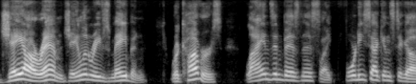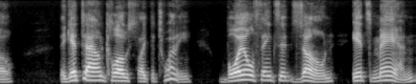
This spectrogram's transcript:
JRM, Jalen Reeves Maybin, recovers. Lions in business, like 40 seconds to go. They get down close, like the 20. Boyle thinks it's zone, it's man,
